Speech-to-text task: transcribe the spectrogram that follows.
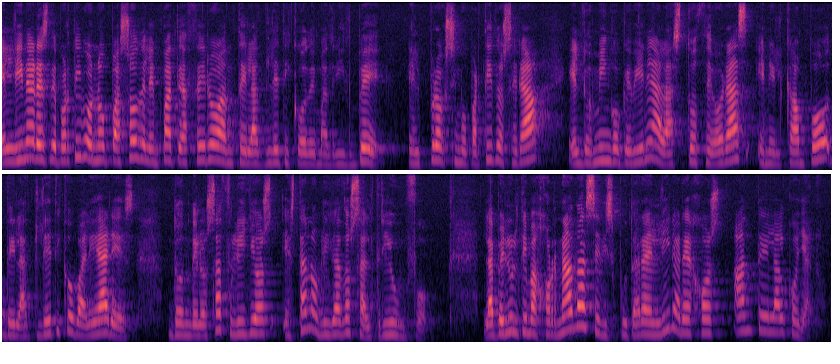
El Linares Deportivo no pasó del empate a cero ante el Atlético de Madrid B. El próximo partido será el domingo que viene a las 12 horas en el campo del Atlético Baleares, donde los azulillos están obligados al triunfo. La penúltima jornada se disputará en Linarejos ante el Alcoyano.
